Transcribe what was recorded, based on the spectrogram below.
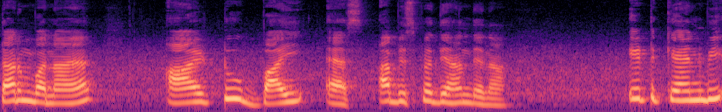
टर्म बना है आर टू बाई एस अब इस पर ध्यान देना it can be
